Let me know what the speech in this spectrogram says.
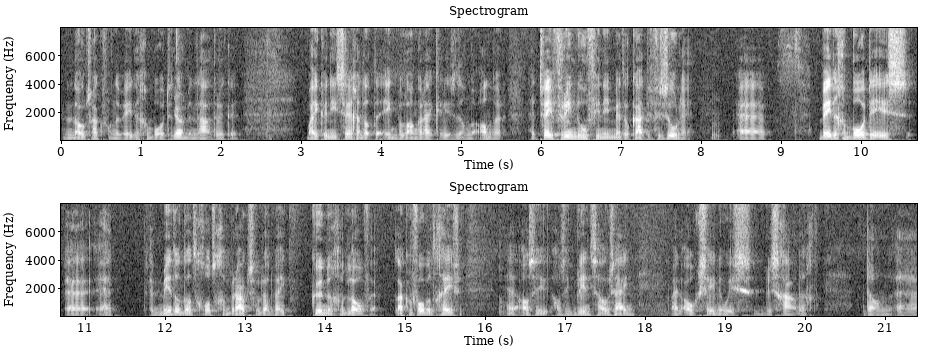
noodzaak van de wedergeboorte Ja. te benadrukken. Maar je kunt niet zeggen dat de een belangrijker is dan de ander. Twee vrienden hoef je niet met elkaar te verzoenen. Eh, wedergeboorte is het, het middel dat God gebruikt zodat wij kunnen geloven. Laat ik een voorbeeld geven. Als, ik, als ik blind zou zijn, mijn oogzenuw is beschadigd, dan, eh,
